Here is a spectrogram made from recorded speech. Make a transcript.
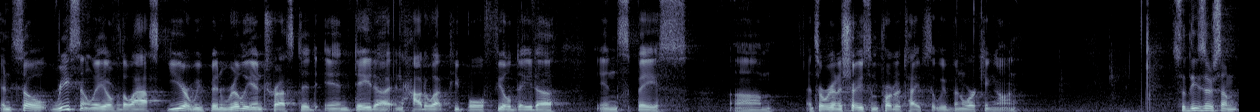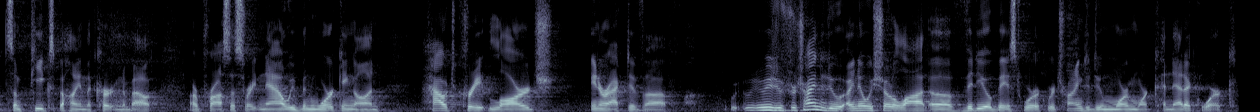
And so recently over the last year we've been really interested in data and how to let people feel data in space. Um, and so we're going to show you some prototypes that we've been working on. So these are some some peeks behind the curtain about our process right now. We've been working on how to create large interactive. Uh, we, are trying to do, I know we showed a lot of video-based work. We're trying to do more and more kinetic work.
